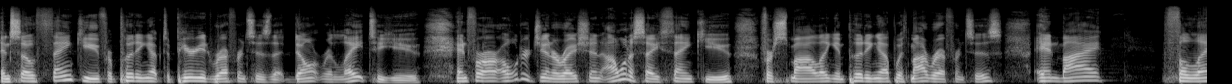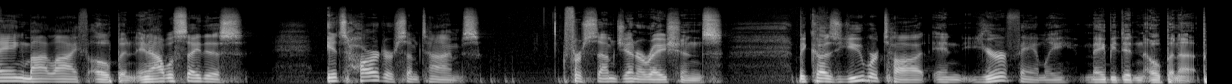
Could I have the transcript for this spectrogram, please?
And so thank you for putting up to period references that don't relate to you. And for our older generation, I want to say thank you for smiling and putting up with my references and my filleting my life open. And I will say this, it's harder sometimes for some generations because you were taught and your family maybe didn't open up.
